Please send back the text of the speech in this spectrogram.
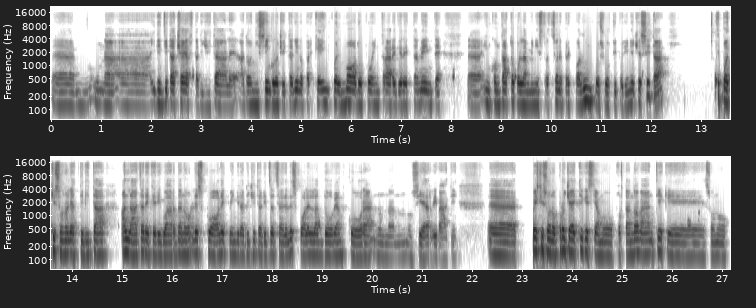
eh, una uh, identità certa digitale ad ogni singolo cittadino perché in quel modo può entrare direttamente eh, in contatto con l'amministrazione per qualunque suo tipo di necessità. E poi ci sono le attività all'atere che riguardano le scuole, quindi la digitalizzazione delle scuole laddove ancora non, non si è arrivati. Eh, questi sono progetti che stiamo portando avanti e che sono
